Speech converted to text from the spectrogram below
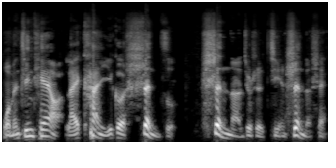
我们今天啊来看一个“慎”字，“慎”呢就是谨慎的“慎”，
